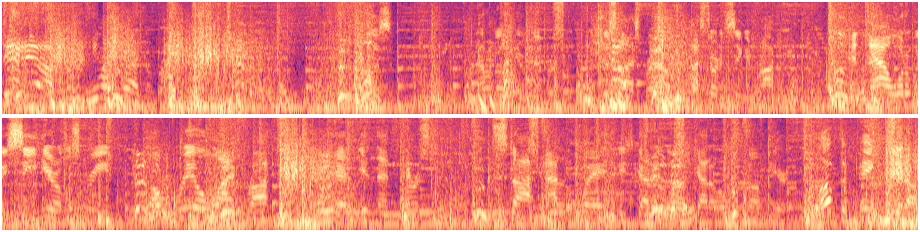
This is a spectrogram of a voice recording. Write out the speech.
he, he might be like a light. I don't know this last round, I started singing Rocky. And now what do we see here on the screen? A real life Rocky going ahead and getting that first stock out of the way that he's got to uh, got to overcome here. Love the pink get up.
